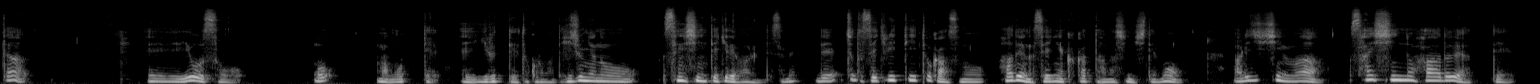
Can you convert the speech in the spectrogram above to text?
た、えー、要素を、まあ、持っているっていうところまで非常にあの、先進的ではあるんですよね。で、ちょっとセキュリティとかそのハードウェアの制限がかかった話にしても、あれ自身は最新のハードウェアって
